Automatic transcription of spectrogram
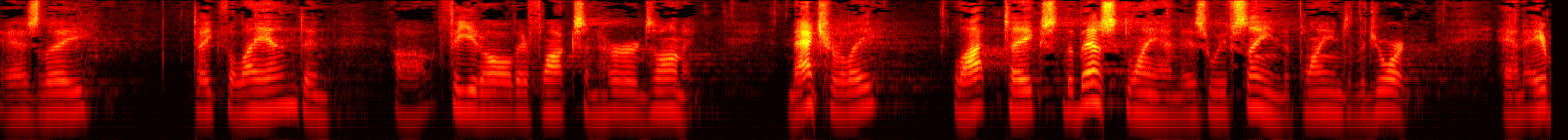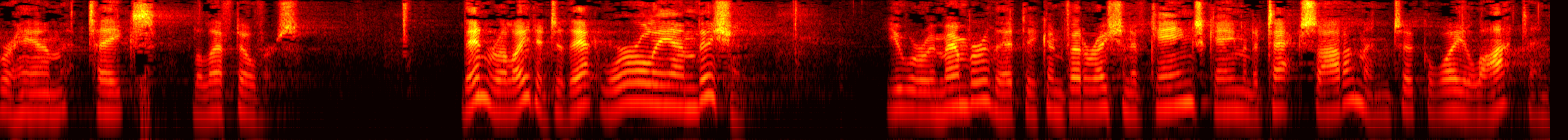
as they take the land and uh, feed all their flocks and herds on it. Naturally, Lot takes the best land, as we've seen, the plains of the Jordan, and Abraham takes the leftovers. Then, related to that, worldly ambition. You will remember that the Confederation of Kings came and attacked Sodom and took away Lot and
